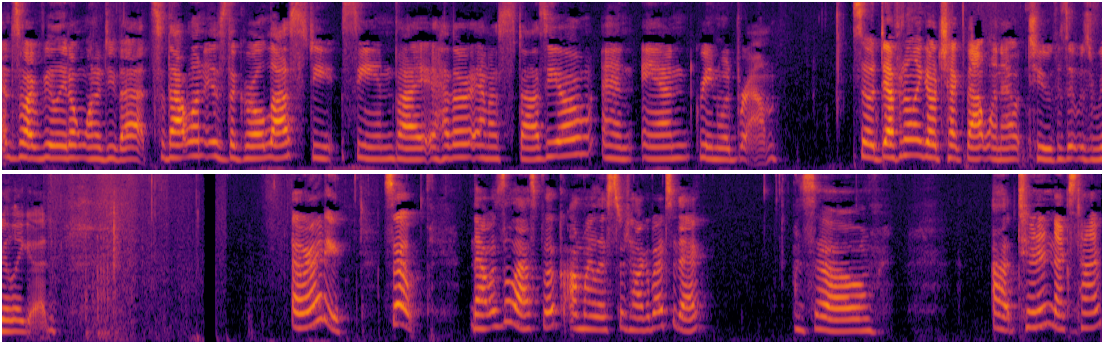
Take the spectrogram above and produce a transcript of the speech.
and so I really don't want to do that. So that one is The Girl Last St- Seen by Heather Anastasiu and Anne Greenwood Brown. So definitely go check that one out too because it was really good. Alrighty. So that was the last book on my list to talk about today. So, uh, tune in next time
